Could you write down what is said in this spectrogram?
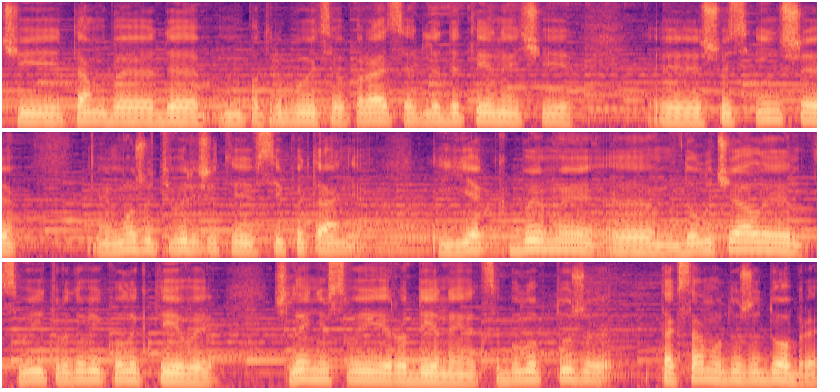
чи там, де потребується операція для дитини, чи е, щось інше, е, можуть вирішити всі питання. Якби ми е, долучали свої трудові колективи, членів своєї родини, це було б дуже так само дуже добре.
